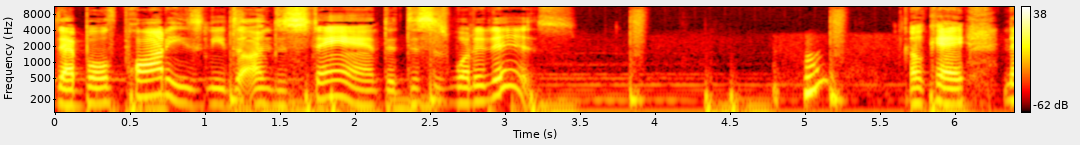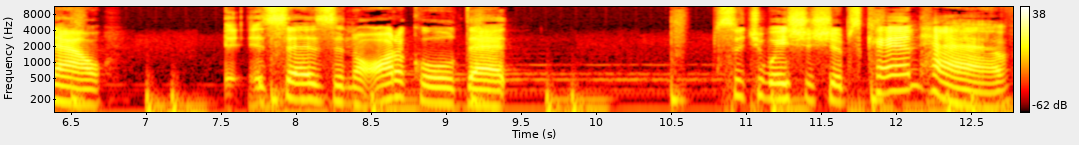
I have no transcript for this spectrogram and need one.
that both parties need to understand that this is what it is. Okay. Now, it says in the article that situationships can have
